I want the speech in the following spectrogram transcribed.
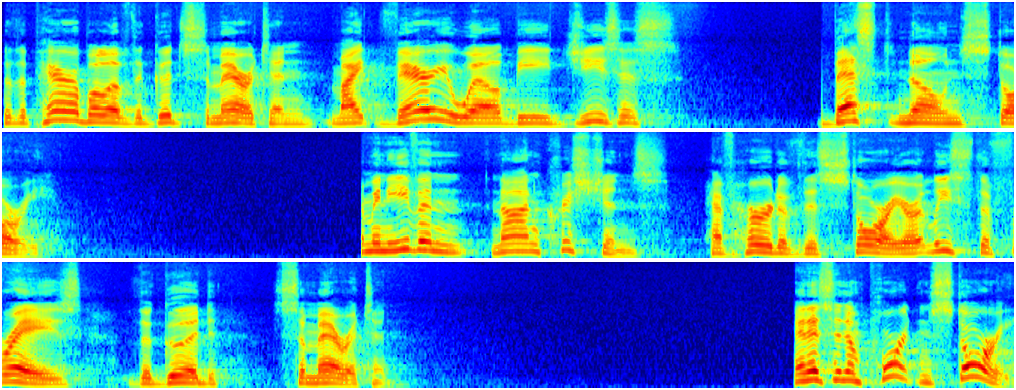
So, the parable of the Good Samaritan might very well be Jesus' best known story. I mean, even non Christians have heard of this story, or at least the phrase, the Good Samaritan. And it's an important story,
